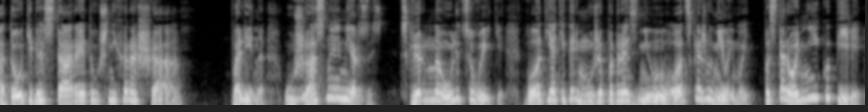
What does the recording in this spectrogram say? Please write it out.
А то у тебя старая, это уж нехороша. Полина, ужасная мерзость. Скверно на улицу выйти. Вот я теперь мужа подразню. Вот скажу, милый мой, посторонние купили,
